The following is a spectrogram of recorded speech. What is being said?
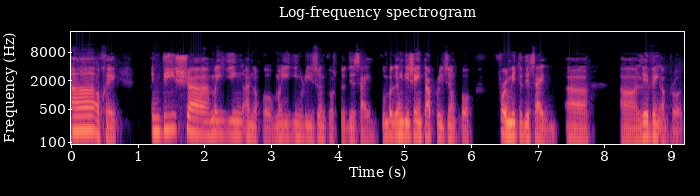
Ah, okay. Hindi siya magiging ano ko, magiging reason ko to decide. Kumbaga hindi siya yung top reason ko for me to decide uh, uh, living abroad.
